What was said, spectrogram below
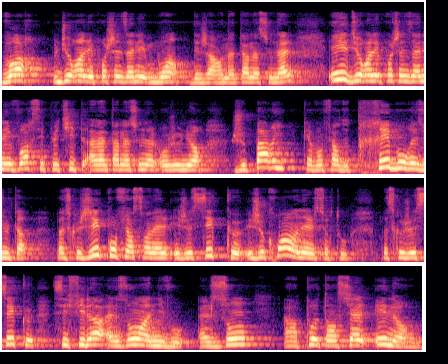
voire durant les prochaines années, moi déjà en international, et durant les prochaines années, voir ces petites à l'international en junior, je parie qu'elles vont faire de très bons résultats parce que j'ai confiance en elles et je sais que, et je crois en elles surtout, parce que je sais que ces filles-là, elles ont un niveau, elles ont un potentiel énorme.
